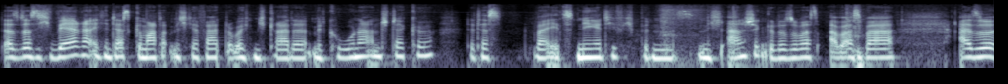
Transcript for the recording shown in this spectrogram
also dass ich während ich den Test gemacht habe, mich gefragt, ob ich mich gerade mit Corona anstecke. Der Test war jetzt negativ, ich bin nicht ansteckend oder sowas, aber es war, also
